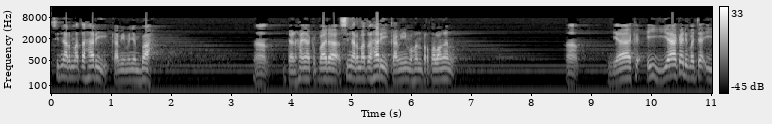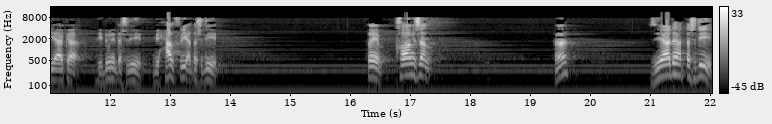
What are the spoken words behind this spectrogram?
sinar matahari kami menyembah. Nah, dan hanya kepada sinar matahari kami mohon pertolongan. Nah, Iyaka, iyaka dibaca iyaka biduni tasydid, bihadfi at-tasydid. Baik, khamisan. Hah? Ziyadah at-tasydid.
